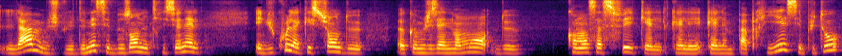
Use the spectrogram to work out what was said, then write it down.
la, je lui ai donné ses besoins nutritionnels? Et du coup, la question de, comme je disais à une maman, de comment ça se fait qu'elle qu'elle pas prier, c'est plutôt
